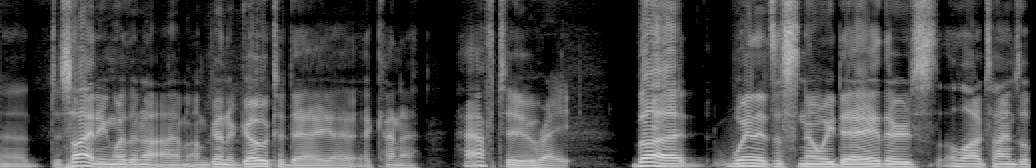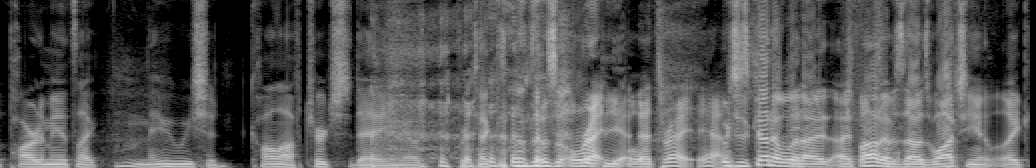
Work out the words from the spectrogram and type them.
uh, deciding whether or not I'm, I'm going to go today. I, I kind of have to. Right. But when it's a snowy day, there's a lot of times a part of me it's like, hmm, maybe we should call off church today. You know, protect those old right. people. Yeah, that's right. Yeah. Which is kind of what I, I thought of as I was watching it. Like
